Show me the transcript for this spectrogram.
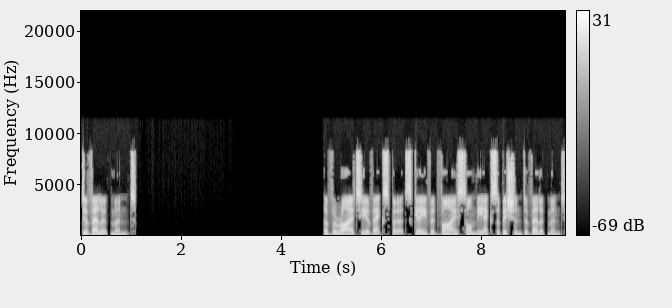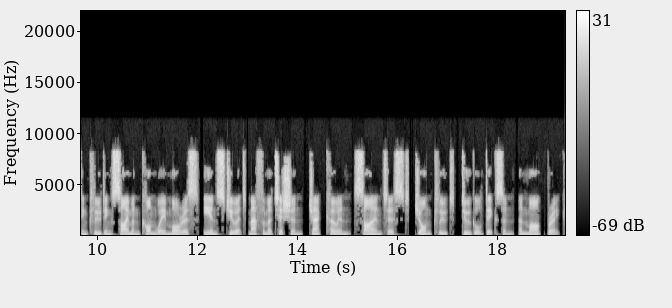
Development A variety of experts gave advice on the exhibition development including Simon Conway Morris, Ian Stewart mathematician, Jack Cohen scientist, John Clute, Dougal Dixon, and Mark Brake.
